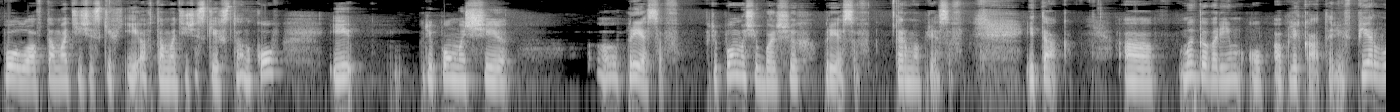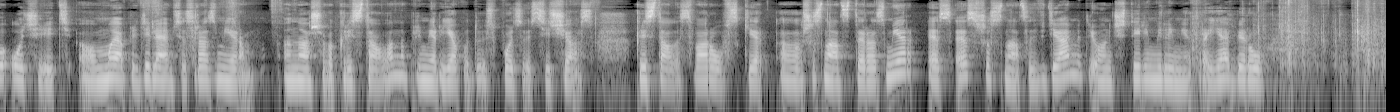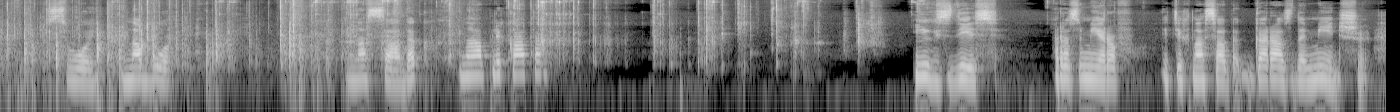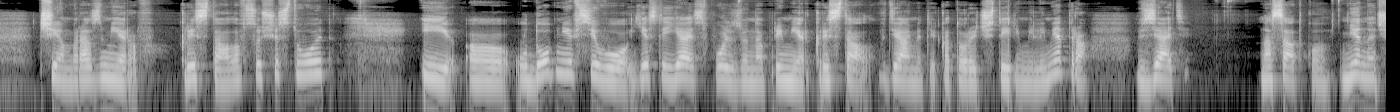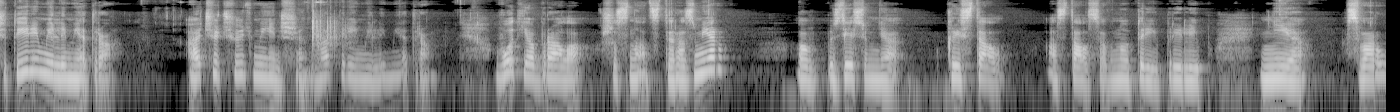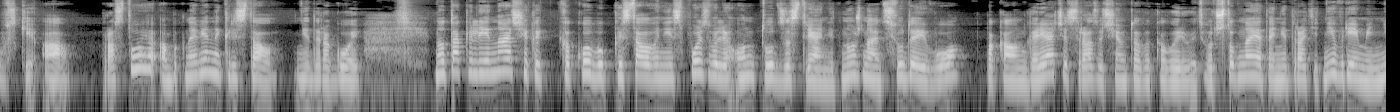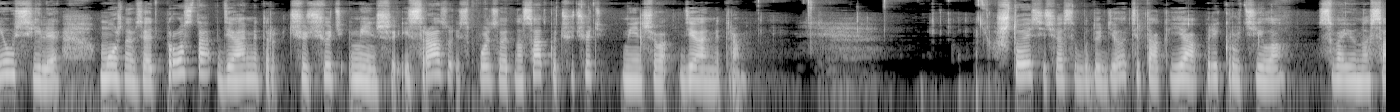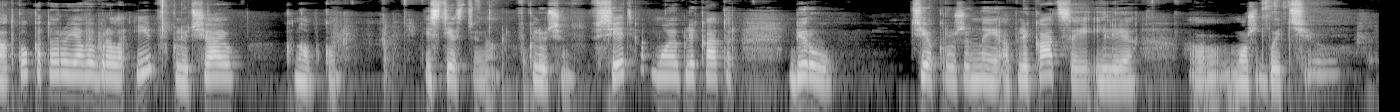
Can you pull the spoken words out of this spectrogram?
полуавтоматических и автоматических станков и при помощи э, прессов, при помощи больших прессов, термопрессов. Итак, э, мы говорим об аппликаторе. В первую очередь э, мы определяемся с размером нашего кристалла. Например, я буду использовать сейчас кристаллы Сваровски 16 размер, SS16 в диаметре, он 4 мм. Я беру свой набор насадок на аппликатор. Их здесь размеров этих насадок гораздо меньше, чем размеров кристаллов существует. И э, удобнее всего, если я использую, например, кристалл в диаметре, который 4 мм, взять насадку не на 4 мм, а чуть-чуть меньше, на 3 мм. Вот я брала 16 размер. Э, здесь у меня кристалл остался внутри, прилип не Сваровский, а простой, обыкновенный кристалл, недорогой. Но так или иначе, какой бы кристалл вы ни использовали, он тут застрянет. Нужно отсюда его, пока он горячий, сразу чем-то выковыривать. Вот чтобы на это не тратить ни время, ни усилия, можно взять просто диаметр чуть-чуть меньше и сразу использовать насадку чуть-чуть меньшего диаметра. Что я сейчас и буду делать? Итак, я прикрутила свою насадку, которую я выбрала, и включаю кнопку. Естественно, включен в сеть мой аппликатор. Беру те кружевные аппликации или, э, может быть,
